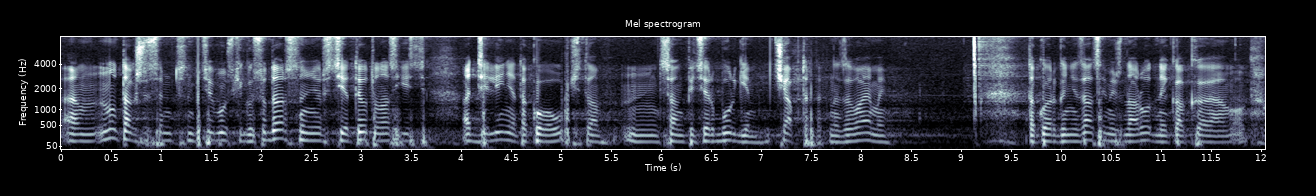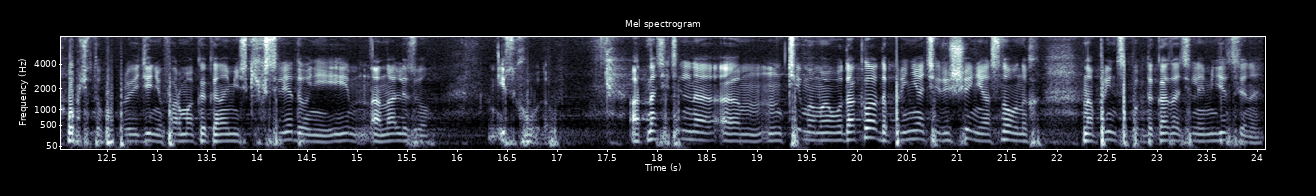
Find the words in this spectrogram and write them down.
эм, ну, также Санкт-Петербургский государственный университет. И вот у нас есть отделение такого общества в Санкт-Петербурге, чаптер так называемый, такой организации международной, как э, Общество по проведению фармакоэкономических исследований и анализу исходов. Относительно э, темы моего доклада принятие решений, основанных на принципах доказательной медицины.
